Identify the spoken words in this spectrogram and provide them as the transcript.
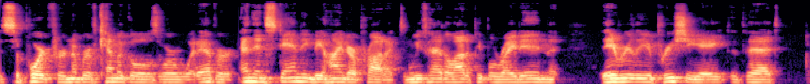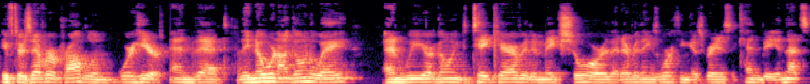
support for a number of chemicals or whatever, and then standing behind our product. And we've had a lot of people write in that they really appreciate that if there's ever a problem, we're here and that they know we're not going away and we are going to take care of it and make sure that everything's working as great as it can be. And that's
